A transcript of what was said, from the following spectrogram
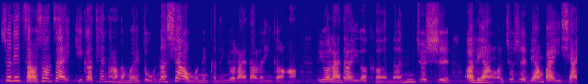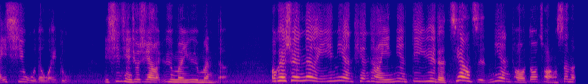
所以你早上在一个天堂的维度，那下午你可能又来到了一个哈，又来到一个可能就是呃两就是两百以下一七五的维度，你心情就是要郁闷郁闷的。OK，所以那个一念天堂一念地狱的这样子念头都产生了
